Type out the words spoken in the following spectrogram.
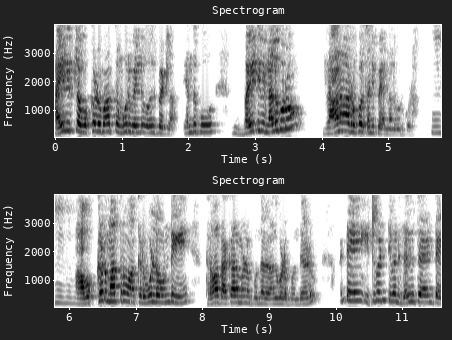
ఐదుట్లో ఒక్కడు మాత్రం ఊరు వెళ్ళి వదిలిపెట్టలా ఎందుకు? బయటికి నలుగురు నానా రూపాయలు చనిపోయారు నలుగురు కూడా. ఆ ఒక్కడు మాత్రం అక్కడ ఊళ్ళో ఉండి తర్వాత అకాల మరణం పొందాడు అది కూడా పొందాడు. అంటే ఇటువంటివన్నీ జరుగుతాయంటే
